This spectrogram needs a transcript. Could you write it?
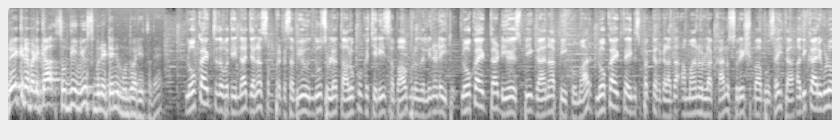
ಬ್ರೇಕಿನ ಬಳಿಕ ಸುದ್ದಿ ನ್ಯೂಸ್ ಬುಲೆಟಿನ್ ಮುಂದುವರಿಯುತ್ತದೆ. ಲೋಕಾಯುಕ್ತದ ವತಿಯಿಂದ ಜನಸಂಪರ್ಕ ಸಭೆಯು ಇಂದು ಸುಳ್ಯ ತಾಲೂಕು ಕಚೇರಿ ಸಭಾಭವನದಲ್ಲಿ ನಡೆಯಿತು. ಲೋಕಾಯುಕ್ತ ಡಿಒಎಸ್ಪಿ ಗಾನಾ ಪಿ ಕುಮಾರ್, ಲೋಕಾಯುಕ್ತ ಇನ್ಸ್ಪೆಕ್ಟರ್ಗಳಾದ ಅಮಾನುಲ್ಲಾ ಖಾನ್, ಸುರೇಶ್ ಬಾಬು ಸಹಿತ ಅಧಿಕಾರಿಗಳು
